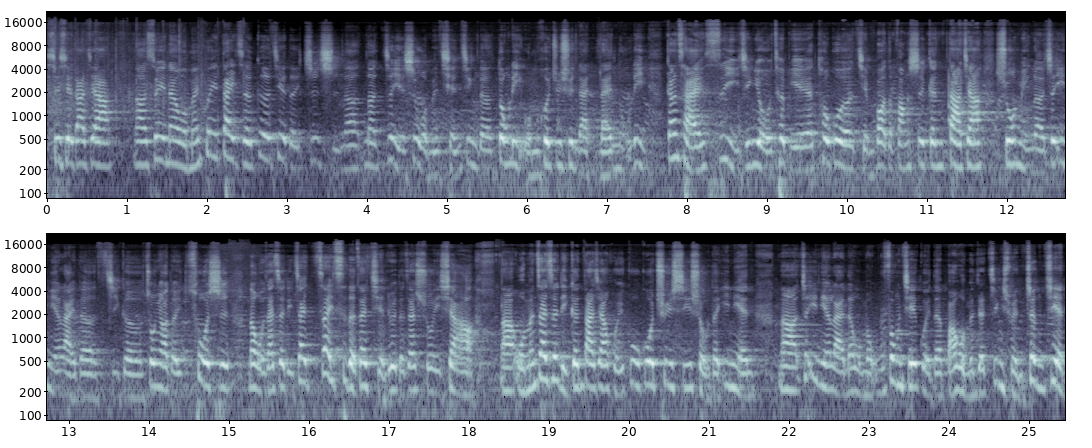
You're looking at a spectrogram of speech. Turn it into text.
谢谢大家。那所以呢，我们会带着各界的支持呢，那这也是我们前进的动力。我们会继续来来努力。刚才司仪已经有特别透过简报的方式跟大家说明了这一年来的几个重要的措施。那我在这里再再次的再简略的再说一下啊。那我们在这里跟大家回顾过去携手的一年。那这一年来呢，我们无缝接轨的把我们的竞选政见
